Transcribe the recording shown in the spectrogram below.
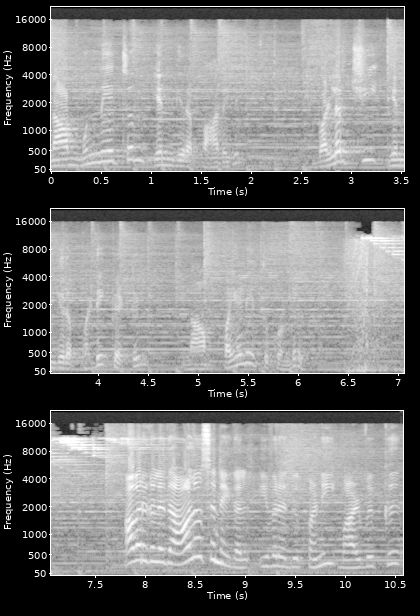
நாம் முன்னேற்றம் என்கிற பாதையில் வளர்ச்சி என்கிற படிக்கட்டில் நாம் பயணித்துக் கொண்டிருக்கிறோம். அவர்களது ஆலோசனைகள் இவரது பணி வாழ்வுக்கு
